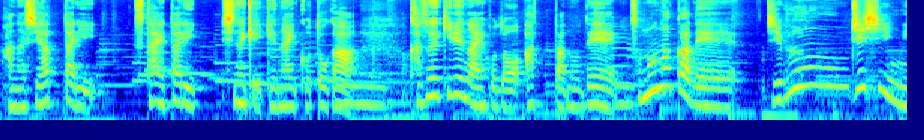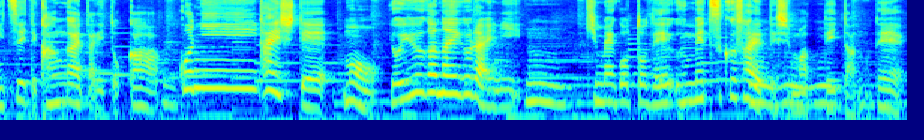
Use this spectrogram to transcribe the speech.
話し合ったり伝えたりしなきゃいけないことが数えきれないほどあったので、その中で自分自身について考えたりとか、うん、ここに対してもう余裕がないぐらいに決め事で埋め尽くされてしまっていたので。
